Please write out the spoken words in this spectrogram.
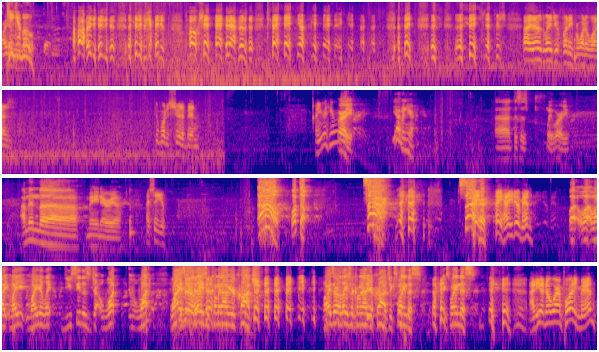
I am- Oh, this guy just poked his head out of the tank. Alright, that was way too funny for what it was. Than what it should have been. Are you in here? Where are you? Yeah, I'm in here. Uh, this is. Wait, where are you? I'm in the main area. I see you. Oh! What the? Sir! hey, Sir! hey, how you doing, man? Why, why, why, why, you- why you're late? Do you see this? What? Why? Why is there a laser coming out of your crotch? Why is there a laser coming out of your crotch? Explain this. Explain this. I need to know where I'm pointing, man.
